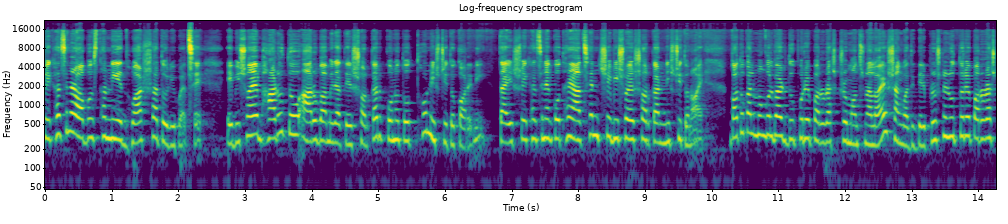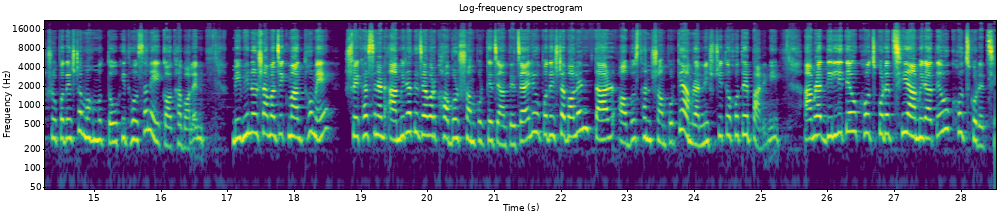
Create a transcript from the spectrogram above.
শেখ হাসিনার অবস্থান নিয়ে ধোয়াশা তৈরি হয়েছে। এ বিষয়ে ভারত ও আরব আমিরাতের সরকার কোনো তথ্য নিশ্চিত করেনি। তাই শেখ হাসিনা কোথায় আছেন সে বিষয়ে সরকার নিশ্চিত নয়। গতকাল মঙ্গলবার দুপুরে পররাষ্ট্র মন্ত্রণালয়ে সাংবাদিকদের প্রশ্নের উত্তরে পররাষ্ট্র উপদেষ্টা মোহাম্মদ তৌহিদ হোসেন এই কথা বলেন। বিভিন্ন সামাজিক মাধ্যমে শেখ হাসিনার আমিরাতে যাওয়ার খবর সম্পর্কে জানতে চাইলে উপদেষ্টা বলেন, তার অবস্থান সম্পর্কে আমরা নিশ্চিত হতে পারিনি। আমরা দিল্লিতেও খোঁজ করেছি, আমিরাতেও খোঁজ করেছি।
